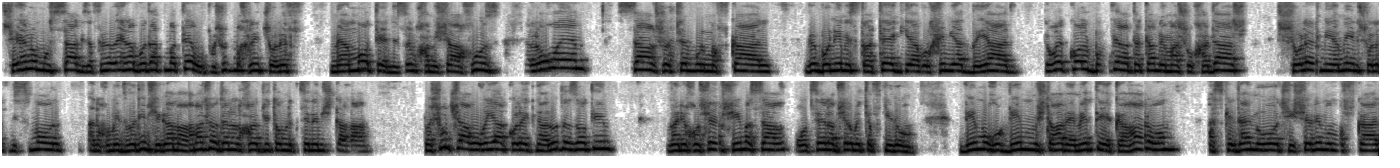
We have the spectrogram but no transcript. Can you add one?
שאין לו מושג, זה אפילו אין עבודת מטה, הוא פשוט מחליט שולף מהמותן 25%. אתה לא רואה שר שיושב מול מפכ"ל ובונים אסטרטגיה והולכים יד ביד, אתה רואה כל בוקר אתה קם למשהו חדש, שולף מימין, שולף משמאל, אנחנו מתוודים שגם הרמת שלו נותן הנחיות פתאום לקציני משטרה. פשוט שערורייה כל ההתנהלות הזאת, ואני חושב שאם השר רוצה להמשיך בתפקידו, ואם, הוא, המשטרה באמת יקרה לו, אז כדאי מאוד שישב עם המפכ"ל,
